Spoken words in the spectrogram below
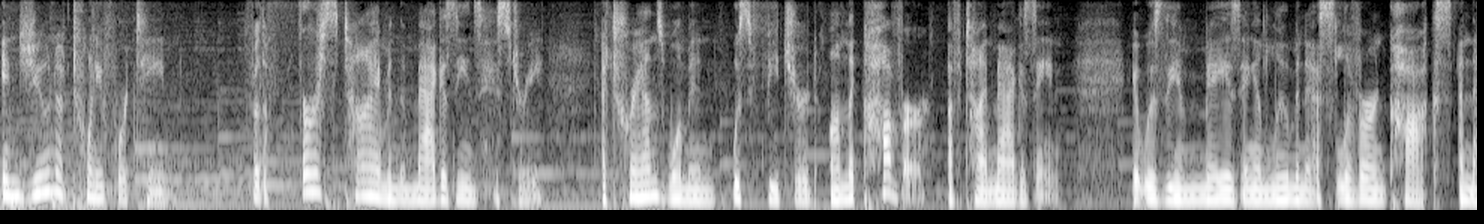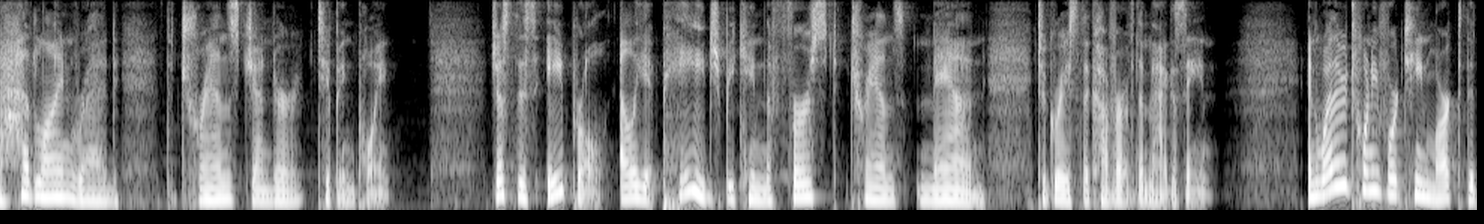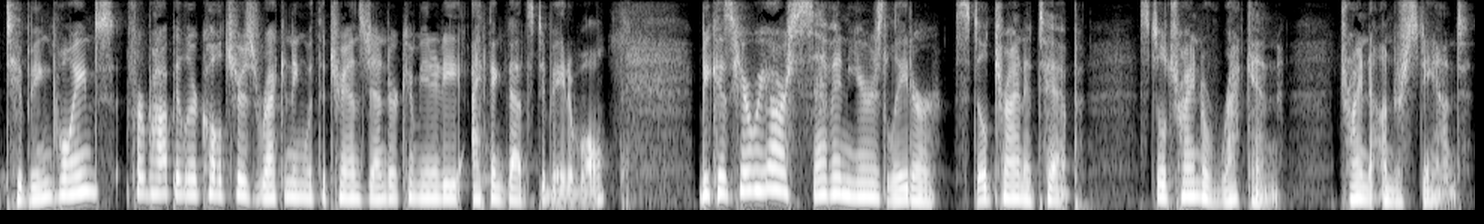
In June of 2014, for the first time in the magazine's history, a trans woman was featured on the cover of Time magazine. It was the amazing and luminous Laverne Cox, and the headline read, The Transgender Tipping Point. Just this April, Elliot Page became the first trans man to grace the cover of the magazine. And whether 2014 marked the tipping point for popular culture's reckoning with the transgender community, I think that's debatable. Because here we are seven years later, still trying to tip, still trying to reckon, trying to understand.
